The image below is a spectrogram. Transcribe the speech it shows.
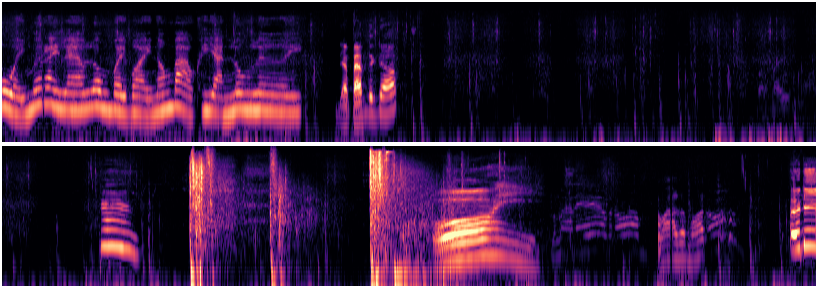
ป่วยเมื่อไรแล้วลงบ่อยๆ น้องบ่าวขยันลงเลย เดี๋ยวแป๊บนึงครับ โอ้ยมาแล้วมันอ้อมมาสมอสเออดิ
